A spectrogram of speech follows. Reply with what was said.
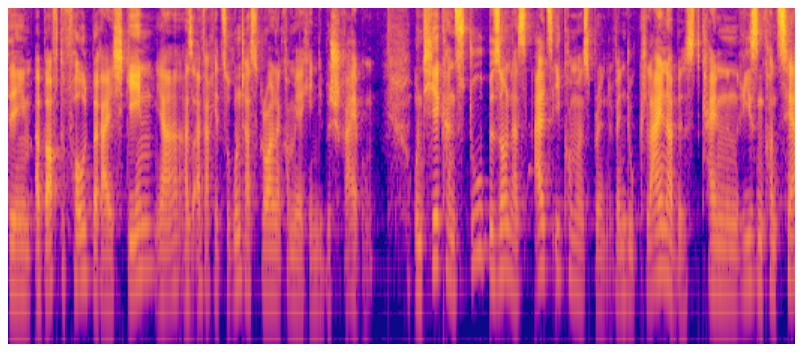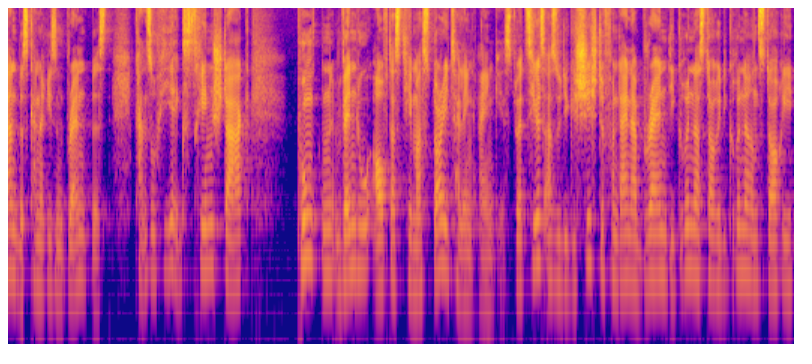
dem Above the Fold Bereich gehen, ja, also einfach jetzt so runter scrollen, dann kommen wir hier in die Beschreibung. Und hier kannst du besonders als E-Commerce Brand, wenn du kleiner bist, kein riesen Konzern bist, keine riesen Brand bist, kannst du hier extrem stark Punkten, wenn du auf das Thema Storytelling eingehst. Du erzählst also die Geschichte von deiner Brand, die Gründerstory, die Gründerin-Story.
